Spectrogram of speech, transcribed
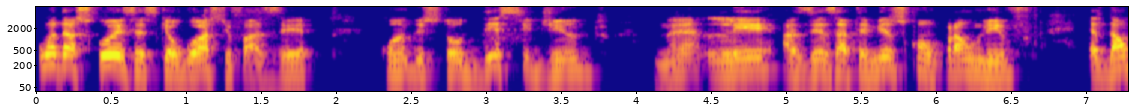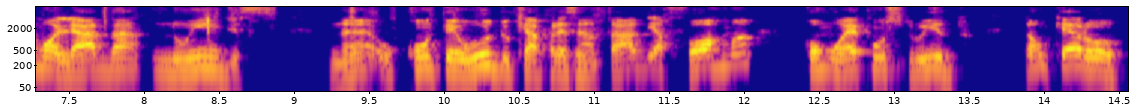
uma das coisas que eu gosto de fazer quando estou decidindo né, ler, às vezes até mesmo comprar um livro, é dar uma olhada no índice, né, o conteúdo que é apresentado e a forma como é construído. Então, quero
